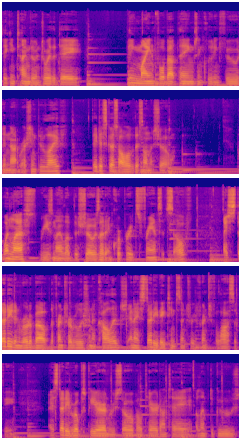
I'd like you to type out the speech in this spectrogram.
taking time to enjoy the day, being mindful about things, including food, and not rushing through life. They discuss all of this on the show. One last reason I love this show is that it incorporates France itself. I studied and wrote about the French Revolution in college, and I studied 18th century French philosophy. I studied Robespierre and Rousseau, Voltaire, Danton, Olympe de Gouges.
